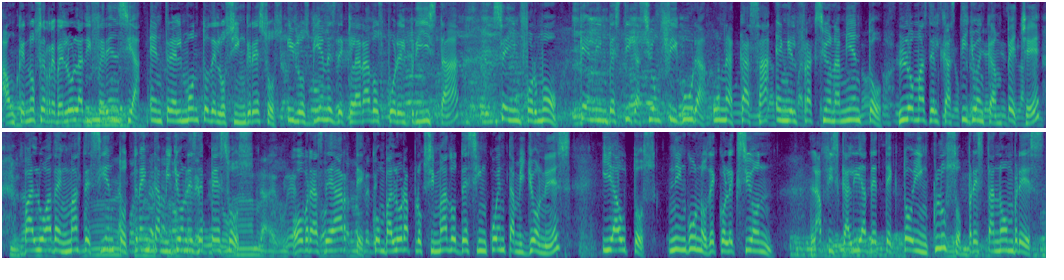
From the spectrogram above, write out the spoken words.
Aunque no se reveló la diferencia entre el monto de los ingresos y los bienes declarados por el priista, se informó que en la investigación figura una casa en el fraccionamiento Lomas del Castillo en Campeche, valuada en más de 130 millones de pesos, obras de arte con valor aproximado de 50 millones y autos, ninguno de colección. La fiscalía detectó incluso prestanombres.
